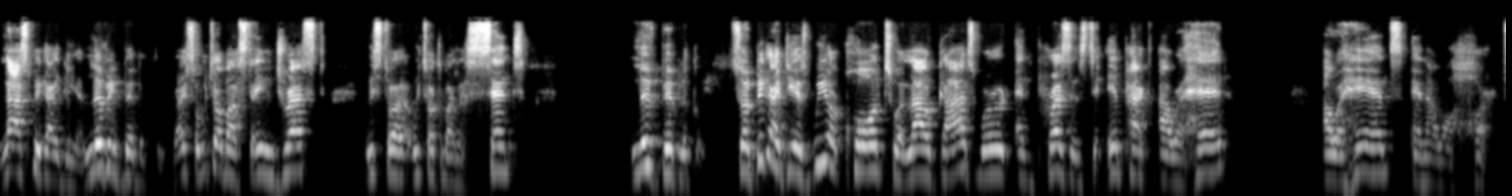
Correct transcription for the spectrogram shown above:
Last big idea, living biblically, right? So we talk about staying dressed. We start, we talked about a scent. Live biblically. So the big idea is we are called to allow God's word and presence to impact our head, our hands, and our heart.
